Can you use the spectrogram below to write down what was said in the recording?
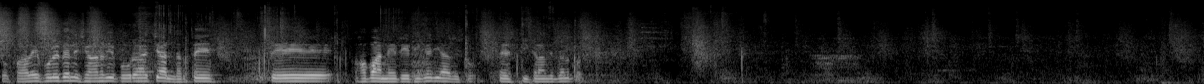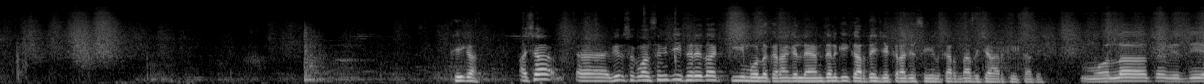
ਸੋ ਫਾਲੇ ਫੂਲੇ ਦੇ ਨਿਸ਼ਾਨ ਵੀ ਪੂਰਾ ਝਾਲਰ ਤੇ ਤੇ ਹਵਾਨੇ ਤੇ ਠੀਕ ਹੈ ਜੀ? ਆ ਵੇਖੋ ਤੇ ਸਟੀਕਰਾਂ ਦੇ ਬਿਲਕੁਲ। ਠੀਕ ਆ। ਅੱਛਾ ਵੀਰ ਸੁਖਵੰਤ ਸਿੰਘ ਜੀ ਫਿਰ ਇਹਦਾ ਕੀ ਮੁੱਲ ਕਰਾਂਗੇ? ਲੈਣ ਦੇਣ ਕੀ ਕਰਦੇ ਜੇਕਰ ਅੱਜ ਸੇਲ ਕਰਨ ਦਾ ਵਿਚਾਰ ਕੀਤਾ ਤੇ? ਮੁੱਲ ਤੇ ਵੀਰ ਜੀ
